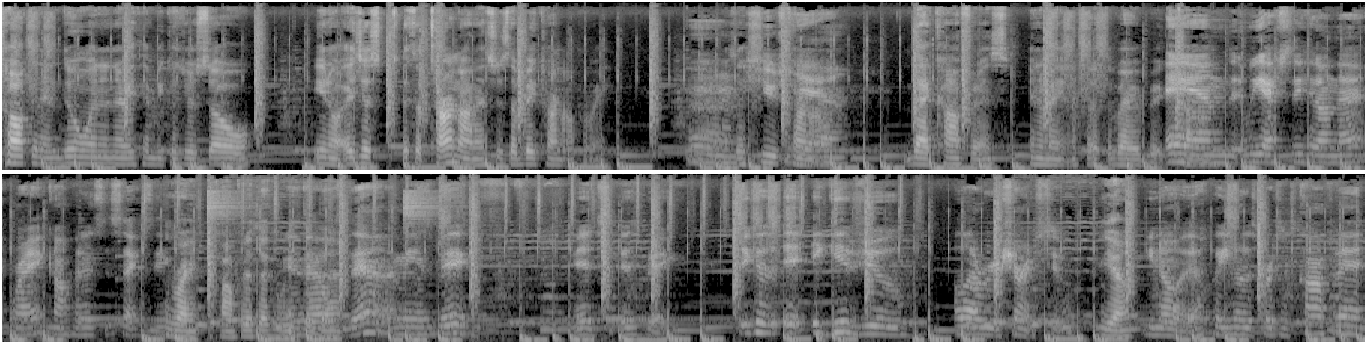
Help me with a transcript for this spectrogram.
talking and doing and everything because you're so, you know, it's just it's a turn on. It's just a big turn on for me. Mm, it's a mm, huge turn yeah. on. That confidence in a man, so it's a very big. And we actually hit on that, right? Confidence is sexy. Right, confidence is We and did that. that. Yeah, I mean it's big. It's it's big because it, it gives you a lot of reassurance too. Yeah. You know, okay, you know this person's confident.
